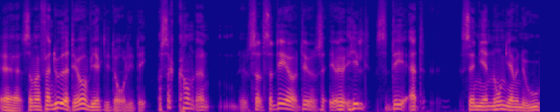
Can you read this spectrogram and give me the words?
Øh, så man fandt ud af, at det var en virkelig dårlig idé. Og så kom der, så, så det er jo, det er jo øh, helt, så det at sende hjem, nogen hjem en uge,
